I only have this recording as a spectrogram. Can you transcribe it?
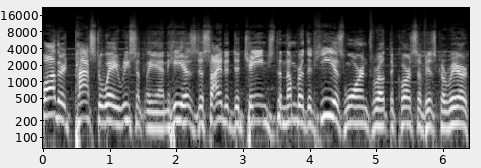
father passed away recently, and he has decided to change the number that he has worn throughout the course of his career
